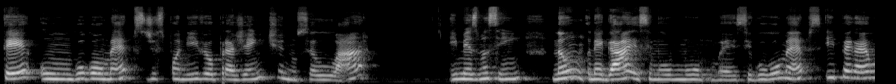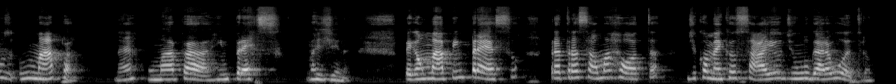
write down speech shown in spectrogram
ter um Google Maps disponível para gente no celular e mesmo assim não negar esse, esse Google Maps e pegar um mapa, né? Um mapa impresso, imagina. Pegar um mapa impresso para traçar uma rota de como é que eu saio de um lugar ao outro.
